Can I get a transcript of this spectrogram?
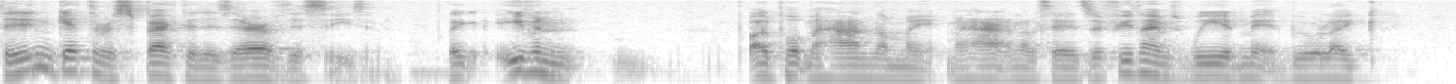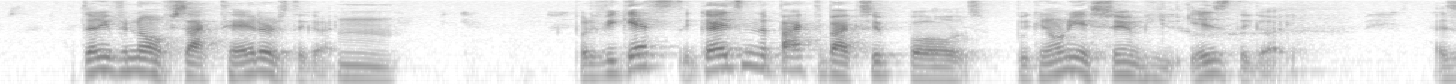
they didn't get the respect they deserve this season. Like even I'll put my hand on my, my heart and I'll say it's a few times we admitted we were like I don't even know if Zac Taylor's the guy. Mm. But if he gets the guys in the back to back Super Bowls, we can only assume he is the guy. As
